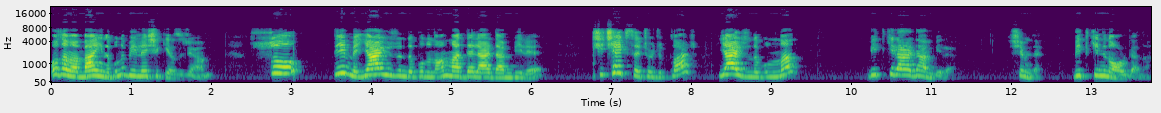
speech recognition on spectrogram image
O zaman ben yine bunu birleşik yazacağım. Su değil mi? Yeryüzünde bulunan maddelerden biri. Çiçekse çocuklar yeryüzünde bulunan bitkilerden biri. Şimdi bitkinin organı.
